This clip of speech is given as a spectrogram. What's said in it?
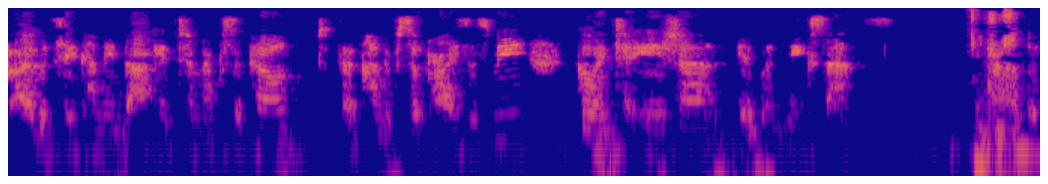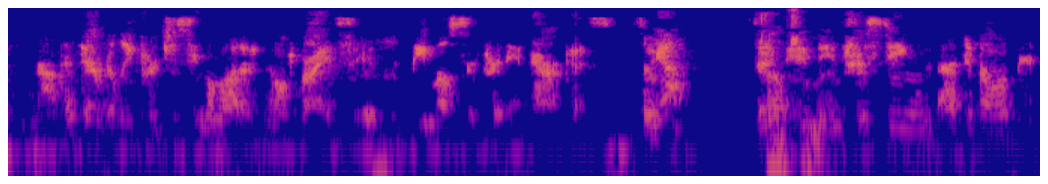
I would say coming back into Mexico, that kind of surprises me. Going to Asia, it would make sense. Interesting. Uh, not that they're really purchasing a lot of milled rice. It would be mostly for the Americas. So yeah, it's an interesting uh, development.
